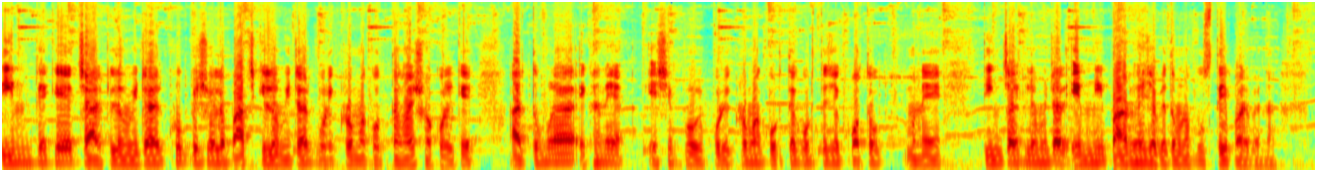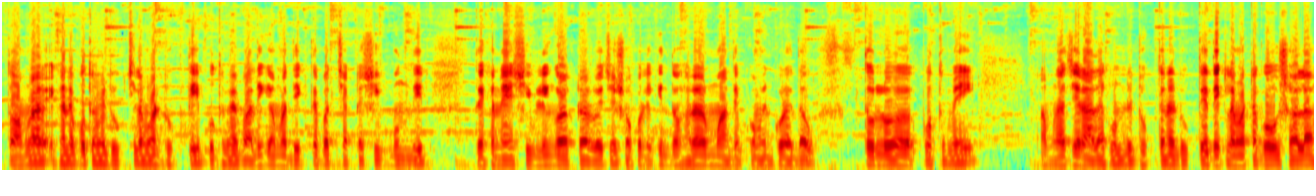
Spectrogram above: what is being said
তিন থেকে চার কিলোমিটার, খুব বেশি হলে পাঁচ কিলোমিটার পরিক্রমা করতে হয় সকলকে। আর তোমরা এখানে এসে পরিক্রমা করতে করতে যে কত মানে তিন চার কিলোমিটার এমনি পার হয়ে যাবে তোমরা বুঝতেই পারবে না। তো আমরা এখানে প্রথমে ঢুকছিলাম আর ঢুকতেই প্রথমে বাদিকে আমরা দেখতে পাচ্ছি একটা শিব মন্দির। তো এখানে শিবলিঙ্গ একটা রয়েছে, সকলে কিন্তু হরার মহাদেব কমেন্ট করে দাও। তো প্রথমেই আমরা যে রাধাকুণ্ডে ঢুকতে না ঢুকতে দেখলাম একটা গৌশালা।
